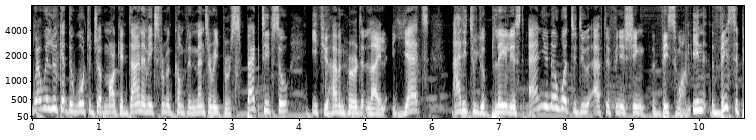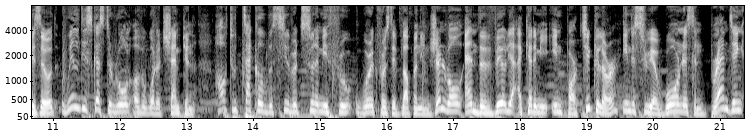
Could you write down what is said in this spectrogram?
where we look at the water job market dynamics from a complementary perspective. So if you haven't heard Lyle yet, add it to your playlist and you know what to do after finishing this one. In this episode, we'll discuss the role of a water champion, how to tackle the silver tsunami through workforce development in general and the Veolia Academy in particular, industry awareness and branding,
